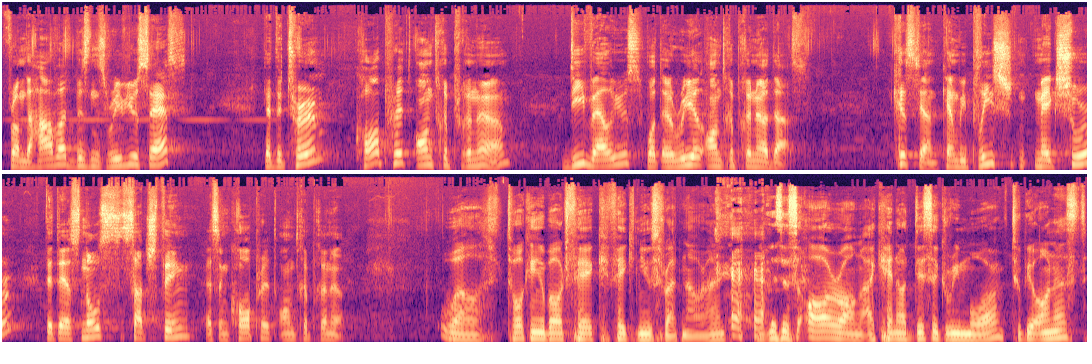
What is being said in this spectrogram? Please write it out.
from the Harvard Business Review says that the term corporate entrepreneur devalues what a real entrepreneur does. Christian, can we please make sure that there's no such thing as a corporate entrepreneur? Well, talking about fake fake news right now, right? this is all wrong. I cannot disagree more, to be honest,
